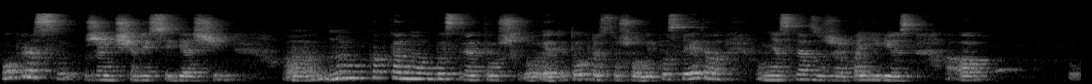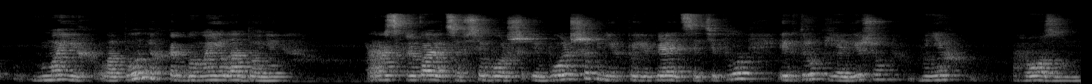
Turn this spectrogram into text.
Образ женщины сидящей. Э, ну, как-то оно быстро это ушло, этот образ ушел. И после этого у меня сразу же появились э, в моих ладонях, как бы мои ладони раскрываются все больше и больше, в них появляется тепло, и вдруг я вижу в них розу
